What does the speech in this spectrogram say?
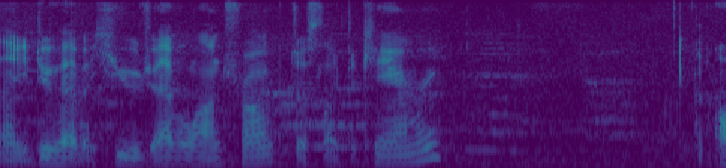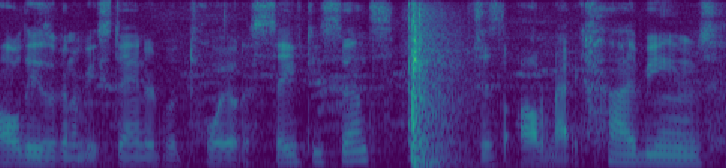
Now you do have a huge Avalon trunk, just like the Camry. And all these are gonna be standard with Toyota Safety Sense, which is the automatic high beams,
